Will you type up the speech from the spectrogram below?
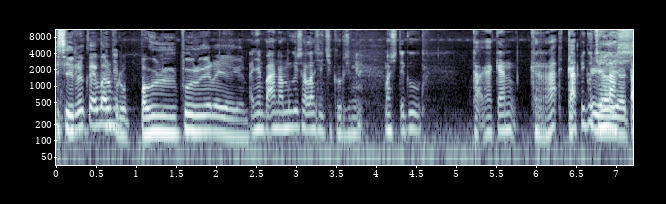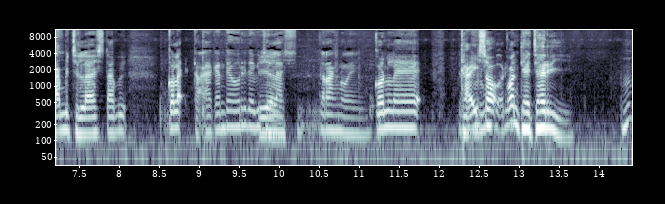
sih kayak Malboro pul pul kene ya kan Anyen Pak Anam iku salah siji guru sing maksud iku gak kakean gerak Ka- tapi iya, jelas. iya, tapi jelas tapi kok lek gak kakean teori tapi Iya. jelas nerangno kon lek gak iso kon diajari Hmm?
